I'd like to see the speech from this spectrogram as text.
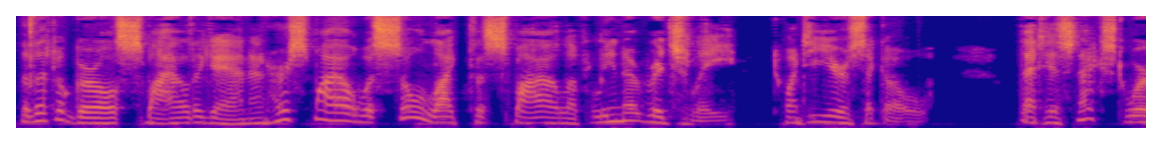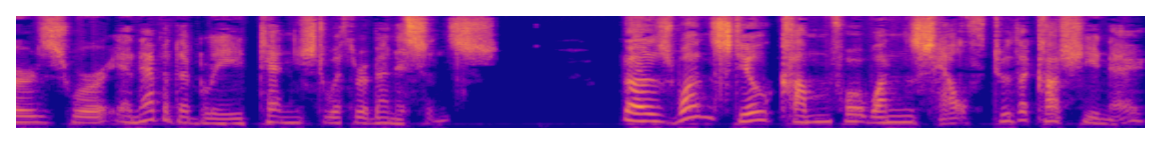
The little girl smiled again, and her smile was so like the smile of Lina Ridgely twenty years ago, that his next words were inevitably tinged with reminiscence. "Does one still come for one's health to the Cascine?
